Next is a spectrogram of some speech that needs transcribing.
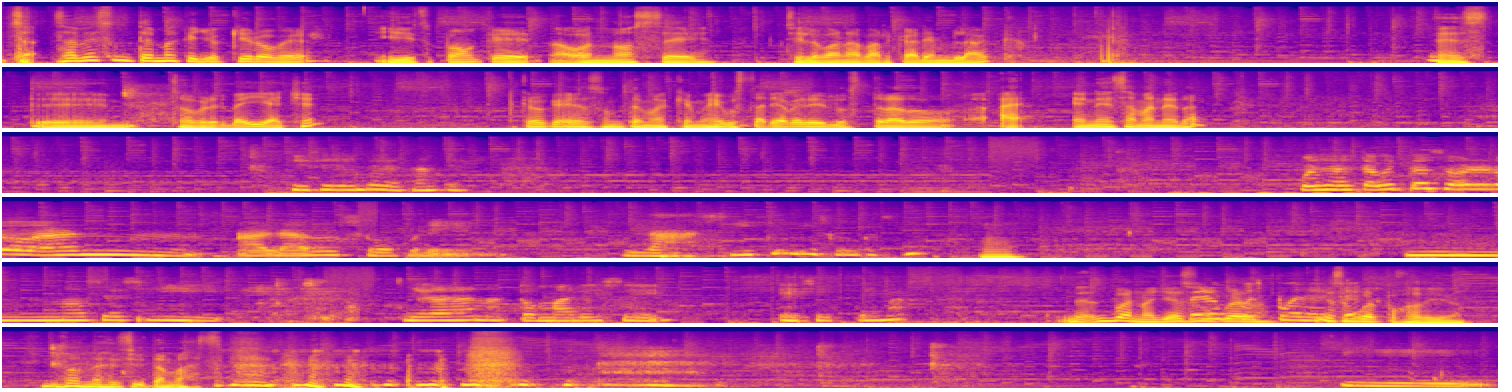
Sa- ¿Sabes un tema que yo quiero ver? Y supongo que, o no sé si lo van a abarcar en Black. Este, sobre el VIH. Creo que es un tema que me gustaría ver ilustrado ah, en esa manera. Sí, sería interesante. Pues hasta ahorita solo han hablado sobre la sífilis o algo así. Mm. Mm, No sé si llegarán a tomar ese, ese tema. Bueno, ya es, Pero, un, pues, cuerpo, ya es un cuerpo jodido. No necesita más. y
